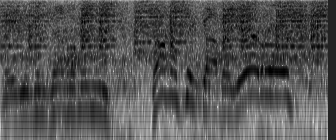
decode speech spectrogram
Ladies and gentlemen, damas y caballeros,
